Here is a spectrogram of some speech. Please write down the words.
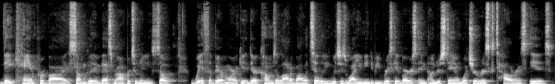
they can provide some good investment opportunities. So, with a bear market, there comes a lot of volatility, which is why you need to be risk adverse and understand what your risk tolerance is.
